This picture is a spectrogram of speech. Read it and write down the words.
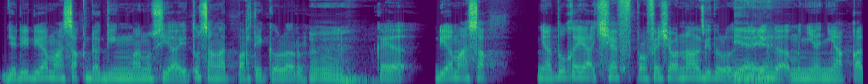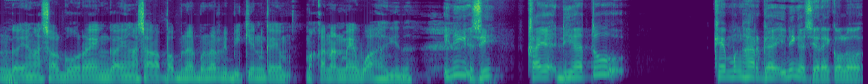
Jadi dia masak daging manusia itu sangat partikular. Mm-mm. Kayak dia masaknya tuh kayak chef profesional gitu loh. Iya, Jadi iya. nggak menyia-nyiakan, nggak yang asal goreng, nggak yang asal apa. Benar-benar dibikin kayak makanan mewah gitu. Ini gak sih? Kayak dia tuh kayak menghargai ini gak sih Ray kalau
